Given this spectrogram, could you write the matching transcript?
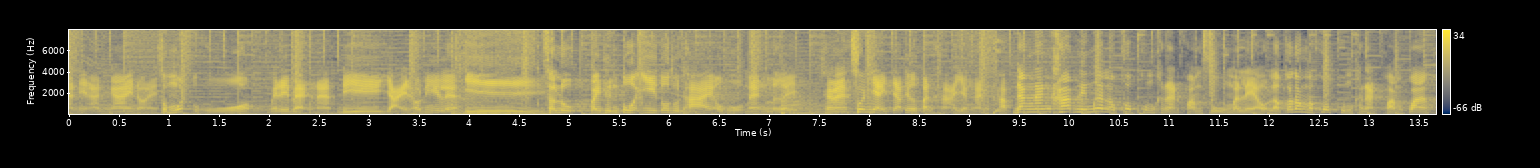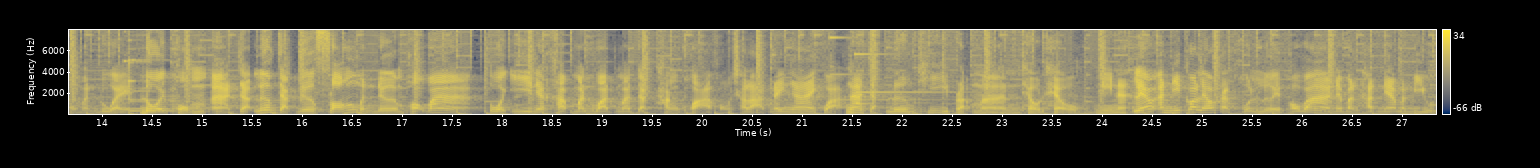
อันนี่อ่านง่ายหน่อย สมมุติโอ้โหไม่ได้แบ่งนะดีใหญ่เท่านี้เลย e สรุปไปถึงตัว e ตัวสุดท้าย โอ้โห แม่งเลย ใช่ไหมส่วนใหญ่จะเจอปัญหาอย่างนั้นครับ ดังนั้นครับ ในเมื่อเราควบคุมขนาดความสูงมาแล้ว เราก็ต้องมาควบคุมขนาดความกว้างของมันด้วย โดยผมอาจจะเริ่มจากเดอฟลองเหมือนเดิม เพราะว่าตัว e เนี่ยครับมันวัดมาจากทางขวาของฉลากได้ง่ายกว่า น่าจะเริ่มที่ประมาณแถวแถวๆนี้นะ แล้วอันนี้ก็แล้วแต่คนเลย เพราะว่าในบรรทัดเนี้ยมันมีอยู่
